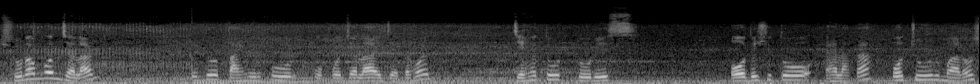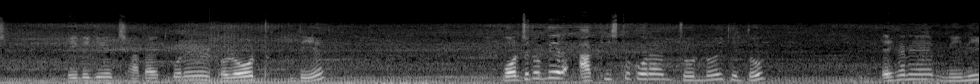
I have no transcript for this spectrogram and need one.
সুনামগঞ্জ জেলার কিন্তু তাহিরপুর উপজেলায় যেতে হয়। যেহেতু ট্যুরিস্ট অধ্যুষিত এলাকা, প্রচুর মানুষ এদিকে যাতায়াত করে রোড দিয়ে পর্যটকদের আকৃষ্ট করার জন্যই কিন্তু এখানে মিনি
